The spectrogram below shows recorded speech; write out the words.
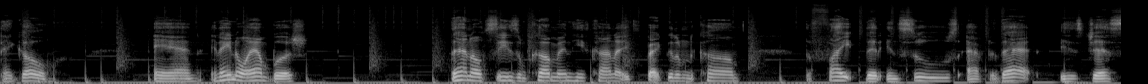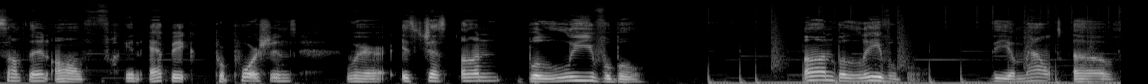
they go, and it ain't no ambush. Thanos sees them coming. He's kind of expecting them to come. The fight that ensues after that is just something on fucking epic proportions where it's just unbelievable. Unbelievable. The amount of,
